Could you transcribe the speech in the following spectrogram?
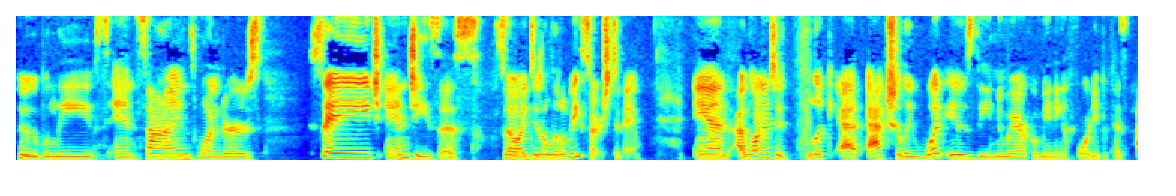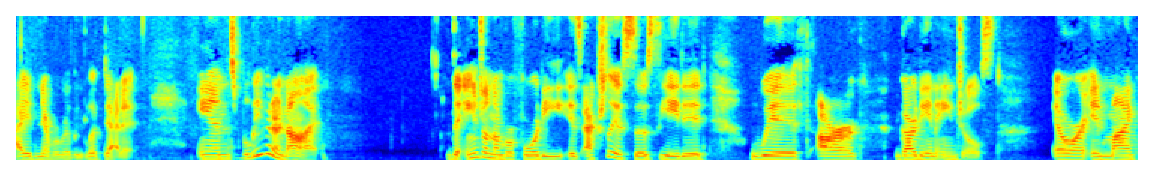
who believes in signs, wonders, sage, and Jesus. So I did a little research today. And I wanted to look at actually what is the numerical meaning of 40 because I had never really looked at it. And believe it or not, the angel number 40 is actually associated with our guardian angels, or in my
